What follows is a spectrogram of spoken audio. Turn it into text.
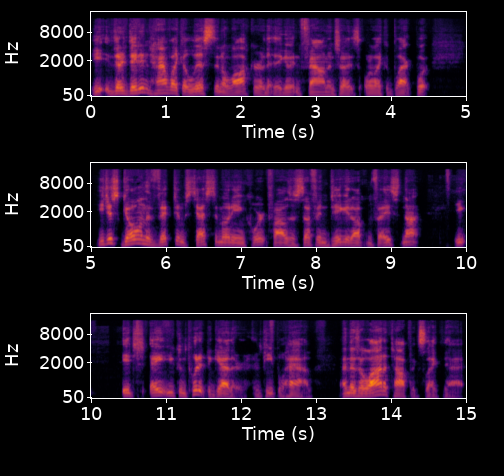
They they didn't have like a list in a locker that they go and found and so it's or like a black book you just go on the victim's testimony and court files and stuff and dig it up and it's not you it's a you can put it together and people have and there's a lot of topics like that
